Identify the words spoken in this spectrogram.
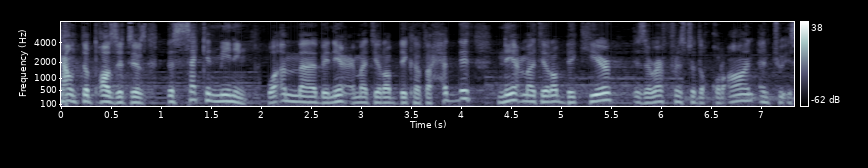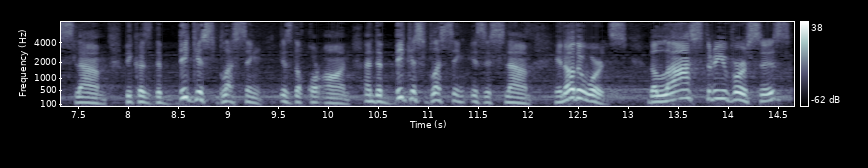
count the positives. The second meaning, وَأَمَّا بِنِعْمَةِ رَبِّكَ فَحَدِّثْ نِعْمَةِ رَبِّكَ here is a reference to the Quran and to Islam because the biggest blessing is the Quran and the biggest blessing is Islam. In other words, the last three verses,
